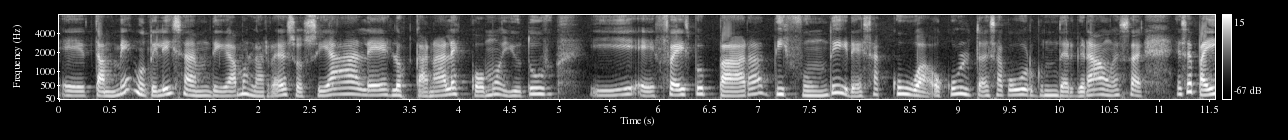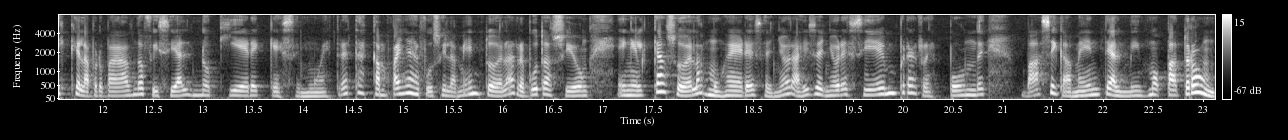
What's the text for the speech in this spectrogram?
eh, también utilizan, digamos, las redes sociales, los canales como YouTube y eh, Facebook para difundir esa Cuba oculta, esa Cuba underground, ese, ese país que la propaganda oficial no quiere que se muestre. Estas campañas de fusilamiento de la reputación, en el caso de las mujeres, señoras y señores, siempre responde básicamente al mismo patrón.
